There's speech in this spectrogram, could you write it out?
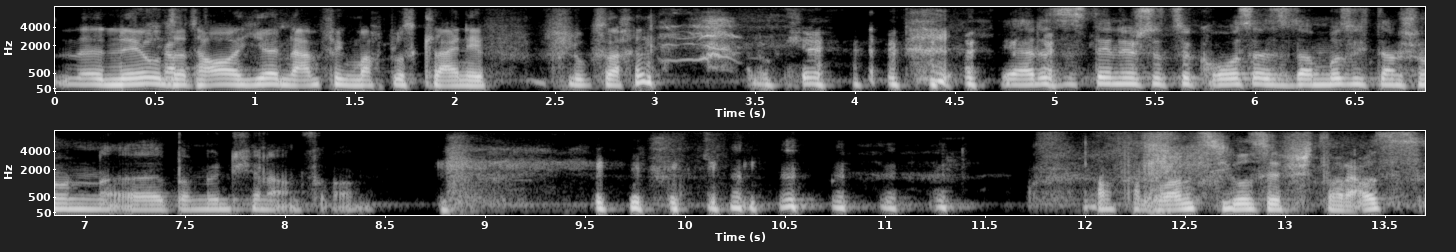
Nee, unser hab- Tower hier in Ampfing macht bloß kleine Flugsachen. Okay. ja, das ist denen schon zu groß. Also da muss ich dann schon äh, bei München anfragen. Von Franz Josef Strauß.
